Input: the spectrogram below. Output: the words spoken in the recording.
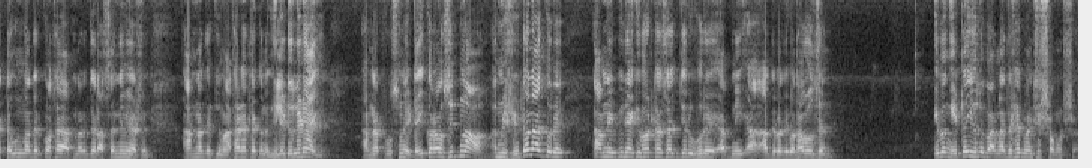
একটা উন্মাদের কথায় আপনারা যে রাস্তায় নেমে আসেন, আপনাদের কি মাথা ব্যথা কোনো ঘিলে ডলে নাই? আপনার প্রশ্ন এটাই করা উচিত না। আপনি সেটা না করে আপনি পিনাকি ভট্টাচার্যের উপরে আপনি আজে কথা বলছেন। এবং এটাই হলো বাংলাদেশের মানুষের সমস্যা।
